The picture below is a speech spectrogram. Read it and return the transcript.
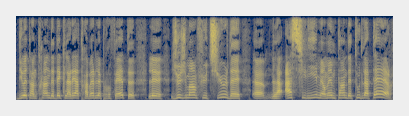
Dieu est en train de déclarer à travers les prophètes le jugement futur de euh, la Assyrie, mais en même temps de toute la terre.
